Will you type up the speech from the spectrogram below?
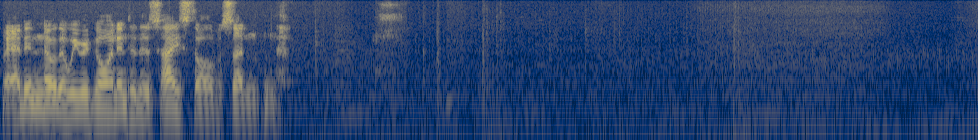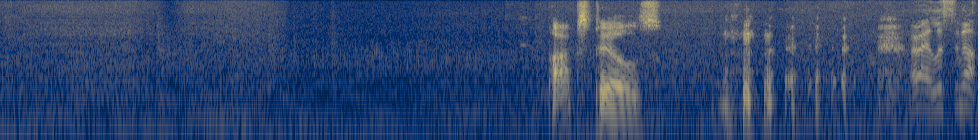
Wait, I didn't know that we were going into this heist all of a sudden. Pops pills. All right, listen up.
